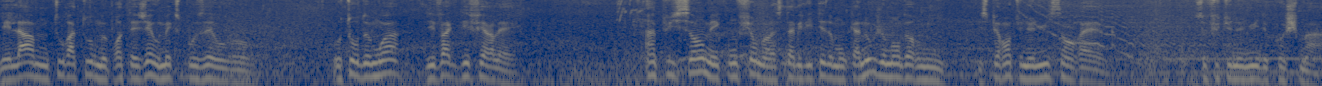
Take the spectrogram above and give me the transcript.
les lames tour à tour me protégeaient ou m'exposaient au vent. Autour de moi, des vagues déferlaient. Impuissant mais confiant dans la stabilité de mon canot, je m'endormis, espérant une nuit sans rêve. Ce fut une nuit de cauchemar.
